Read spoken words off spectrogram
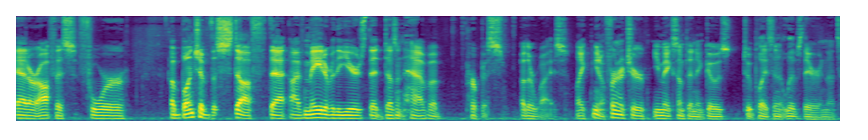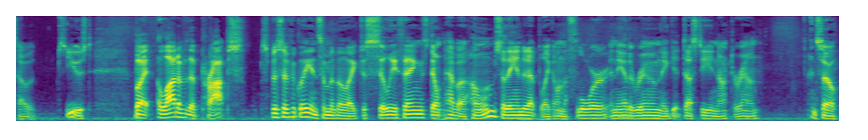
at our office for a bunch of the stuff that I've made over the years that doesn't have a purpose otherwise. Like you know, furniture, you make something, it goes to a place and it lives there, and that's how it's used. But a lot of the props specifically and some of the like just silly things don't have a home so they ended up like on the floor in the other room. They get dusty and knocked around. And so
